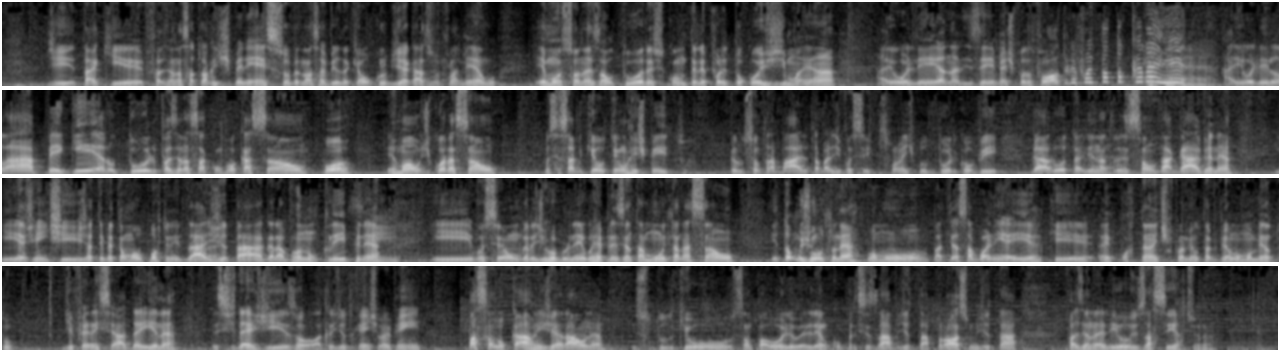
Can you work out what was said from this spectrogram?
de estar tá aqui fazendo essa troca de experiência sobre a nossa vida, que é o Clube de Regatas do Flamengo. Emoção nas alturas, quando o telefone tocou hoje de manhã. Aí eu olhei, analisei, minha esposa falou: Ó, oh, o telefone tá tocando aí. aí eu olhei lá, peguei, era o Túlio fazendo essa convocação. Pô, irmão, de coração, você sabe que eu tenho um respeito pelo seu trabalho, o trabalho de vocês, principalmente pelo Túlio, que eu vi garoto ali é. na transição da Gávea, né? E a gente já teve até uma oportunidade é. de estar tá gravando um clipe, né? Sim. né? E você é um grande rubro-negro, representa muito a nação. E tamo junto, né? Vamos bater essa bolinha aí, que é importante. O Flamengo tá vivendo um momento diferenciado aí, né? Nesses 10 dias, eu acredito que a gente vai vir passando o carro em geral, né? Isso tudo que o São Paulo e o elenco precisava de estar tá próximo, de estar tá fazendo ali os acertos, né?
